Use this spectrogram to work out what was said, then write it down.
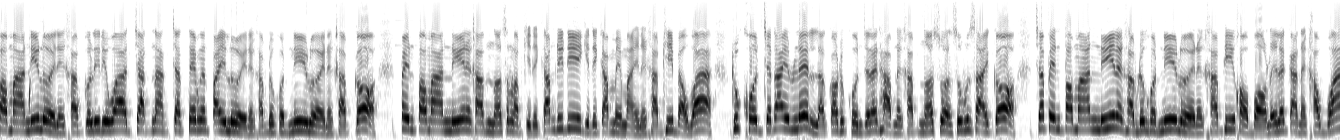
ประมาณนี้เลยนะครับก็เรียกได้ว่าจัดหนักจัดเต็มกันไปเลยนะครับทุกคนนี่เลยนะครับก็เป็นประมาณนี้นะครับเนาะสำหรับกิจกรรมดีๆกิจกรรมใหม่ๆนะครับที่แบบว่าทุกคนจะได้เล่นแล้วก็ทุกคนจะได้ทำนะครับเนาะส่วนซูเปอร์ไซก็จะเป็นประมาณนี้นะครับทุกคนนี่เลยนะครับพี่ขอบอกเลยแล้วกันนะครับว่า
